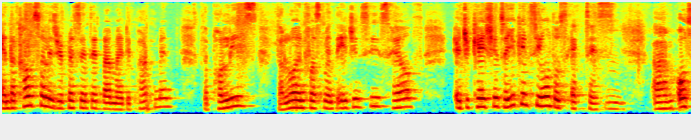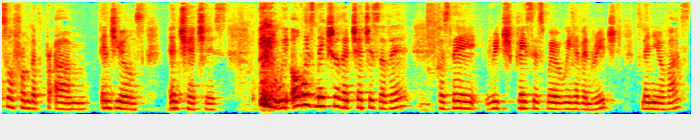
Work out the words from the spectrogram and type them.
And the council is represented by my department, the police, the law enforcement agencies, health, education. So you can see all those actors. Mm. Um, also from the um, NGOs and churches. we always make sure that churches are there because they reach places where we haven't reached, many of us.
